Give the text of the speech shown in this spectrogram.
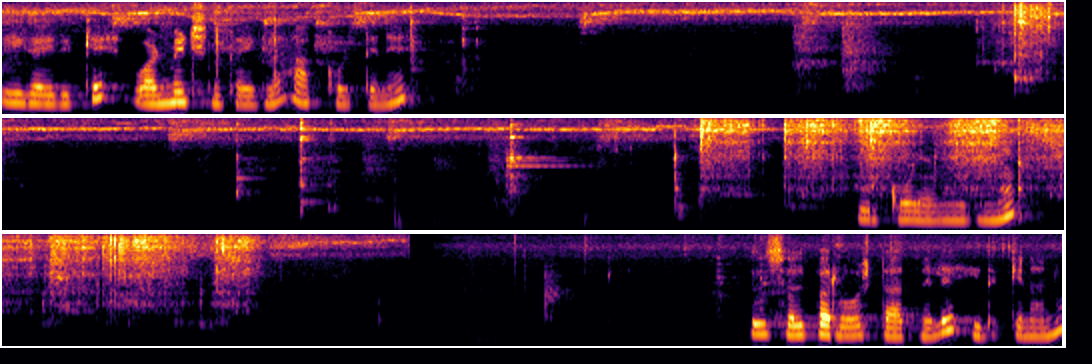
ಈಗ ಇದಕ್ಕೆ ಒಣಮೆಣ್ಸಿನ್ಕಾಯಿಗಳ ಹಾಕ್ಕೊಳ್ತೇನೆ. ಹುರ್ಕೊಳ್ಳೋಣ ಇದನ್ನು. ಇದು ಸ್ವಲ್ಪ ರೋಸ್ಟ್ ಆದಮೇಲೆ ಇದಕ್ಕೆ ನಾನು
